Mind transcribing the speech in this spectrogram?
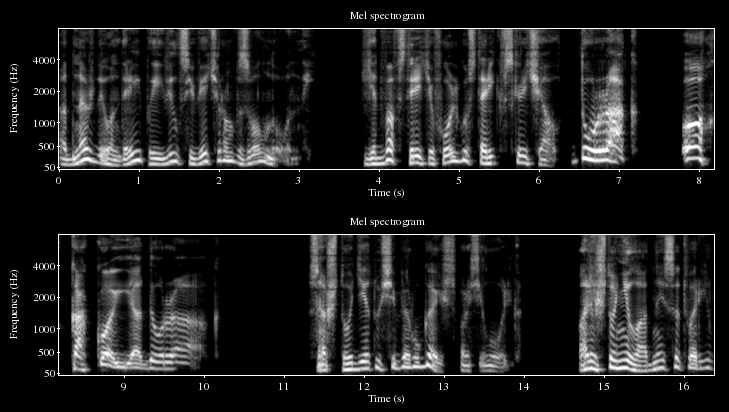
Однажды Андрей появился вечером взволнованный. Едва встретив Ольгу, старик вскричал «Дурак! Ох, какой я дурак!» «За что, дед, у себя ругаешь?» — спросила Ольга. «А ли что неладное сотворил?»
